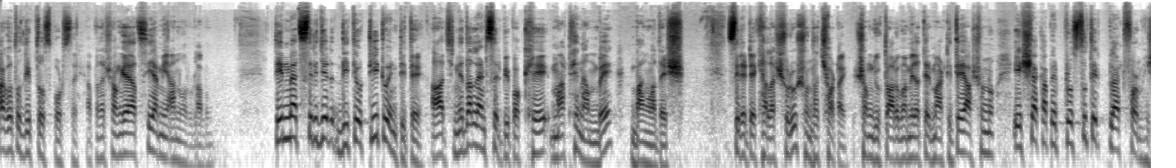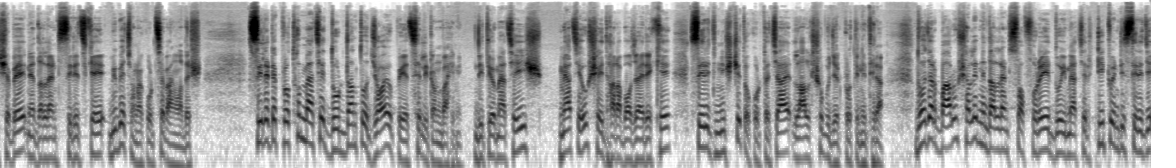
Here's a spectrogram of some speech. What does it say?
স্বাগত দীপ্ত স্পোর্টসে। আপনাদের সঙ্গে আছি আমি আনোয়ারুল আলম। তিন ম্যাচ সিরিজের দ্বিতীয় টি টোয়েন্টিতে আজ নেদারল্যান্ডসের বিপক্ষে মাঠে নামবে বাংলাদেশ। সিলেটে খেলা শুরু সন্ধ্যা ছটায়। সংযুক্ত আরব আমিরাতের মাটিতে আসন্ন এশিয়া কাপের প্রস্তুতির প্ল্যাটফর্ম হিসেবে নেদারল্যান্ড সিরিজকে বিবেচনা করছে বাংলাদেশ। সিলেটে প্রথম ম্যাচে দুর্দান্ত জয়ও পেয়েছে লিটন বাহিনী। দ্বিতীয় ম্যাচেই ম্যাচেও সেই ধারা বজায় রেখে সিরিজ নিশ্চিত করতে চায় লাল সবুজের প্রতিনিধিরা। দু হাজার বারো সালে নেদারল্যান্ড সফরে দুই ম্যাচের টি টোয়েন্টি সিরিজে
